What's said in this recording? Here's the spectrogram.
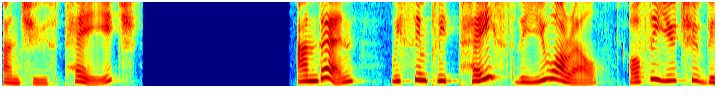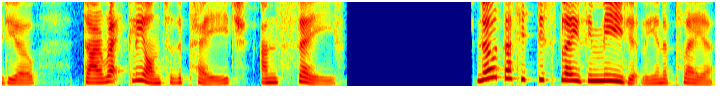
and choose Page. And then we simply paste the URL of the YouTube video directly onto the page and save. Note that it displays immediately in a player,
